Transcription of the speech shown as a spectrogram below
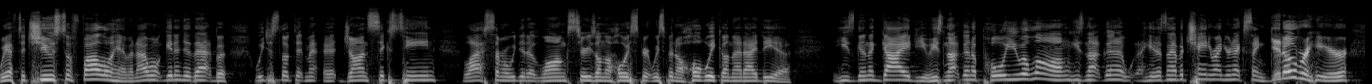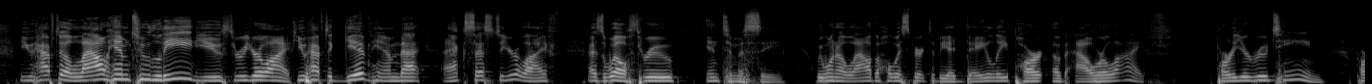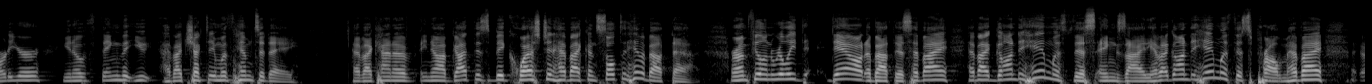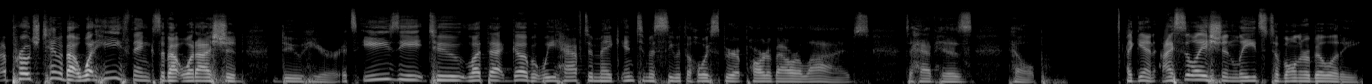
We have to choose to follow him. And I won't get into that, but we just looked at, at, John 16. Last summer, we did a long series on the Holy Spirit. We spent a whole week on that idea. He's going to guide you. He's not going to pull you along. He's not going to, he doesn't have a chain around your neck saying, get over here. You have to allow him to lead you through your life. You have to give him that access to your life as well through intimacy. We want to allow the Holy Spirit to be a daily part of our life, part of your routine, part of your, you know, thing that you have I checked in with him today? Have I kind of, you know, I've got this big question. Have I consulted him about that? Or I'm feeling really d- down about this. Have I have I gone to him with this anxiety? Have I gone to him with this problem? Have I approached him about what he thinks about what I should do here? It's easy to let that go, but we have to make intimacy with the Holy Spirit part of our lives to have his help. Again, isolation leads to vulnerability.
